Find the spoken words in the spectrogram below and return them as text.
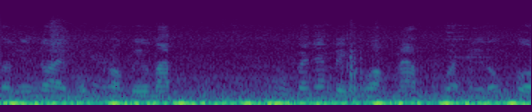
ตอนน้อยๆผมเข้าไปวัดผมก็ยังได้ออกน้ำขวดให้หลวงพ่อ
